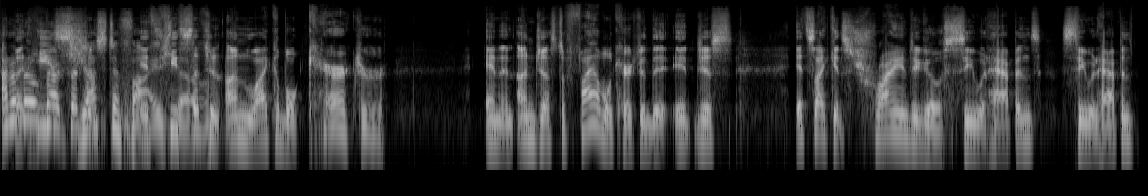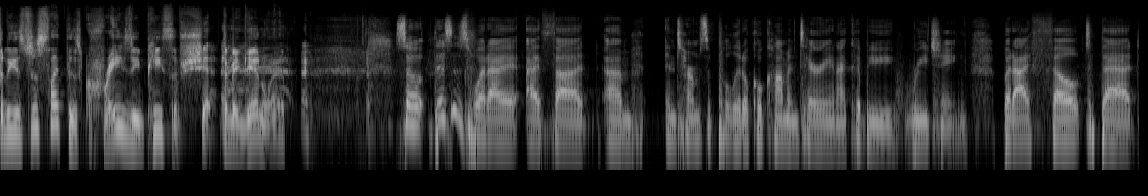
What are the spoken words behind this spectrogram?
I don't but know he's about such justifies, A, it's- he's such an unlikable character and an unjustifiable character that it just it's like it's trying to go see what happens, see what happens, but he's just like this crazy piece of shit to begin with. So this is what I I thought um, in terms of political commentary, and I could be reaching, but I felt that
